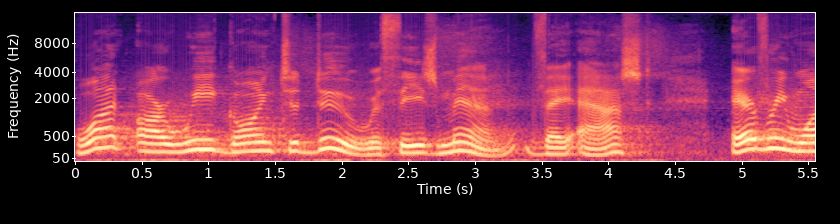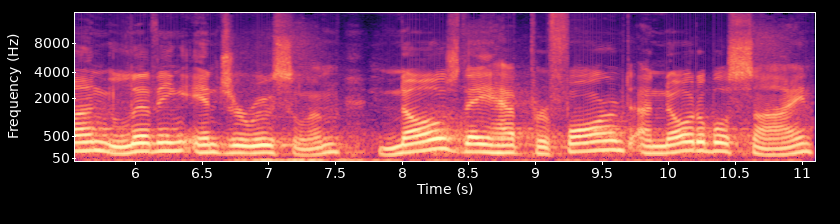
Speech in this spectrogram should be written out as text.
What are we going to do with these men? They asked. Everyone living in Jerusalem knows they have performed a notable sign,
